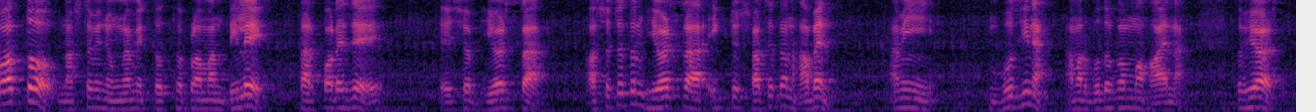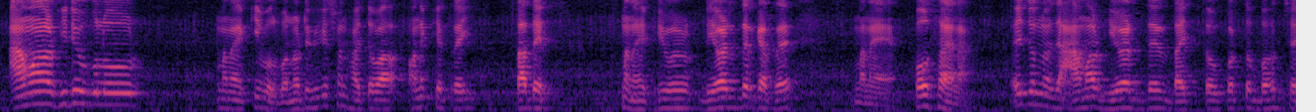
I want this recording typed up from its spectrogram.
কত নষ্টমী নোংরামির তথ্য প্রমাণ দিলে তারপরে যে এইসব ভিউয়ার্সরা, অসচেতন ভিউয়ার্সরা একটু সচেতন হবেন, আমি বুঝি না আমার বোধগম্য হয় না। তো ভিউয়ার্স আমার ভিডিওগুলোর মানে কি বলব নোটিফিকেশন হয়তো বা অনেক ক্ষেত্রেই তাদের মানে ভিউয়ার্সদের কাছে মানে পৌঁছায় না। এই জন্য যে আমার ভিউয়ার্সদের দায়িত্ব, কর্তব্য হচ্ছে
